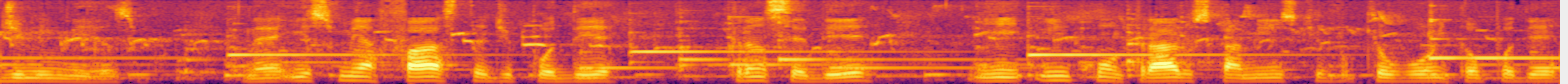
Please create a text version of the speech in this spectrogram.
de mim mesmo. Né? Isso me afasta de poder transcender e encontrar os caminhos que, que eu vou então poder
